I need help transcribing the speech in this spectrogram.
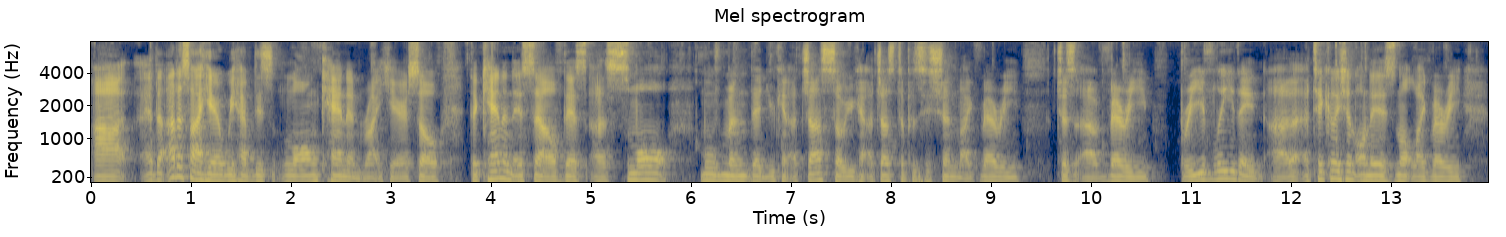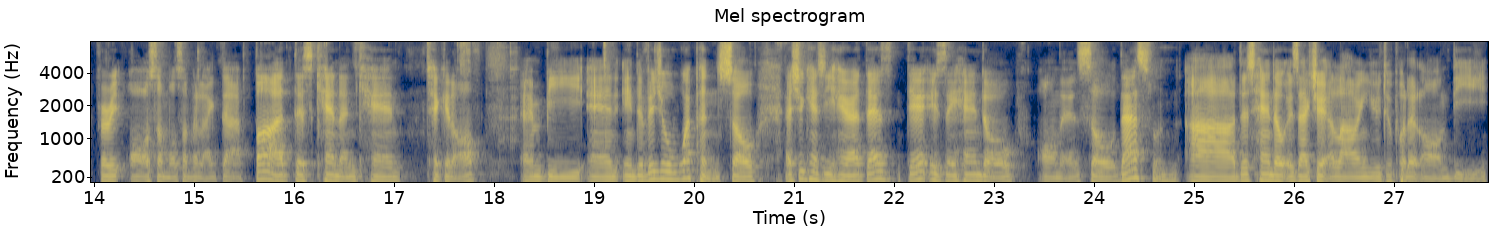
Uh, at the other side here, we have this long cannon right here. So the cannon itself, there's a small movement that you can adjust. So you can adjust the position like very, just uh, very briefly. The uh, articulation on it is not like very, very awesome or something like that. But this cannon can take it off and be an individual weapon. So as you can see here, there's there is a handle on it. So that's uh this handle is actually allowing you to put it on the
